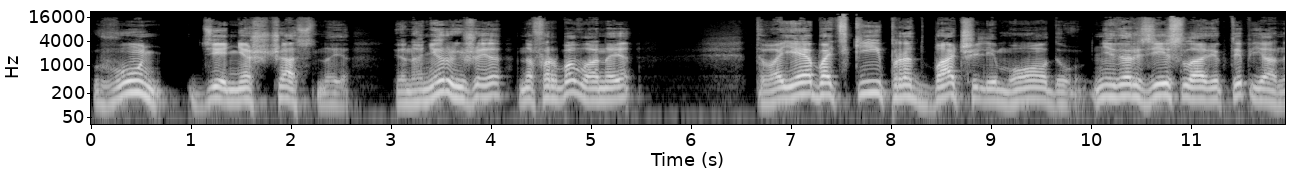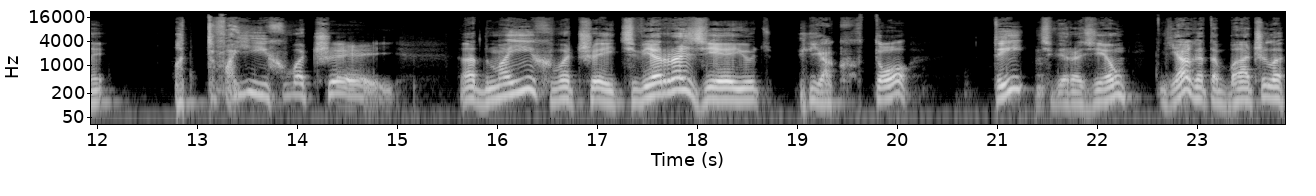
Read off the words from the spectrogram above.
Вунь дзе няшчасная яна не рыжая нафарбаваная. Твае бацькі прадбачылі моду. Не вярзі славік ты п'яны. От тваіх вачэй ад маіх вачэй цверазеюць як хто ты цверазеў я гэта бачыла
